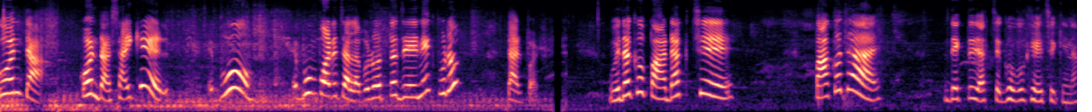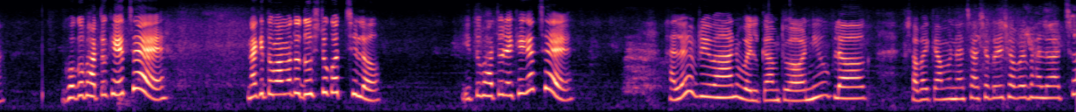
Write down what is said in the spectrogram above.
কোনটা? কোনটা? সাইকেল? এ বুম এ বুম পরে চালাবো। রোদটা যেয়ে নিক পুরো। তারপর। ওই দেখো পা ডাকছে। পা কোথায়? দেখতে যাচ্ছে ঘোগো খেয়েছে কিনা। ঘোগো ভাতও খেয়েছে? নাকি তোমার মতো দুষ্টু করছিল? ইতু ভাতও রেখে গেছে? Hello everyone, welcome to our new blog. সবাই কেমন আছে? আশা করি সবাই ভালো আছো।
